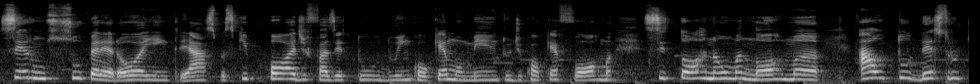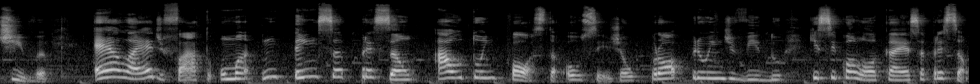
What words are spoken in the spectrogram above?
ser um super-herói, entre aspas, que pode fazer fazer tudo em qualquer momento, de qualquer forma, se torna uma norma autodestrutiva. Ela é de fato uma intensa pressão autoimposta, ou seja, o próprio indivíduo que se coloca essa pressão.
